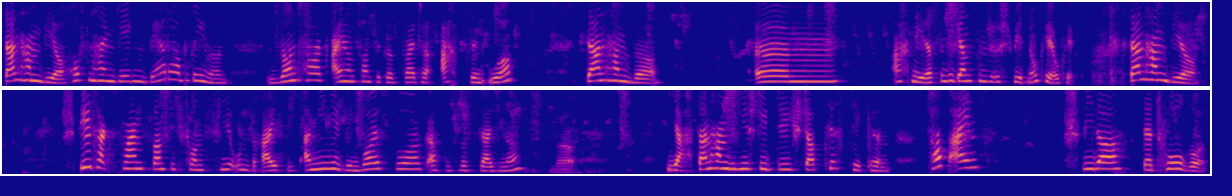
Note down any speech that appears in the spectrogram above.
Dann haben wir Hoffenheim gegen Werder Bremen. Sonntag, 21.02.18 Uhr. Dann haben wir ähm, Ach nee, das sind die ganzen gespielten. Okay, okay. Dann haben wir Spieltag 22 von 34. Arminia gegen Wolfsburg. Ach, das ist das gleiche, ne? Ja. Ja, dann haben wir hier steht die Statistiken. Top 1 Spieler der Tore,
